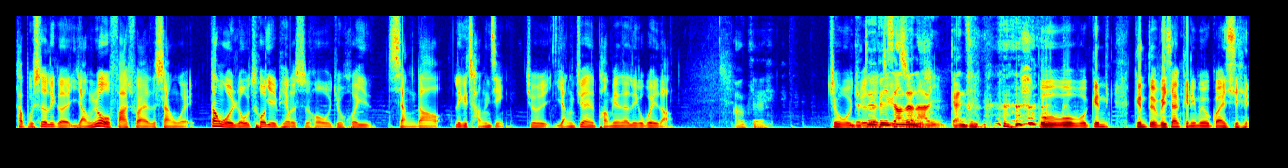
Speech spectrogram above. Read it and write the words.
它不是那个羊肉发出来的膻味。当我揉搓叶片的时候，我就会想到那个场景，就是羊圈旁边的那个味道。OK，就我觉得这个的对飞箱在哪里？赶紧，不不不，我跟跟对飞箱肯定没有关系。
